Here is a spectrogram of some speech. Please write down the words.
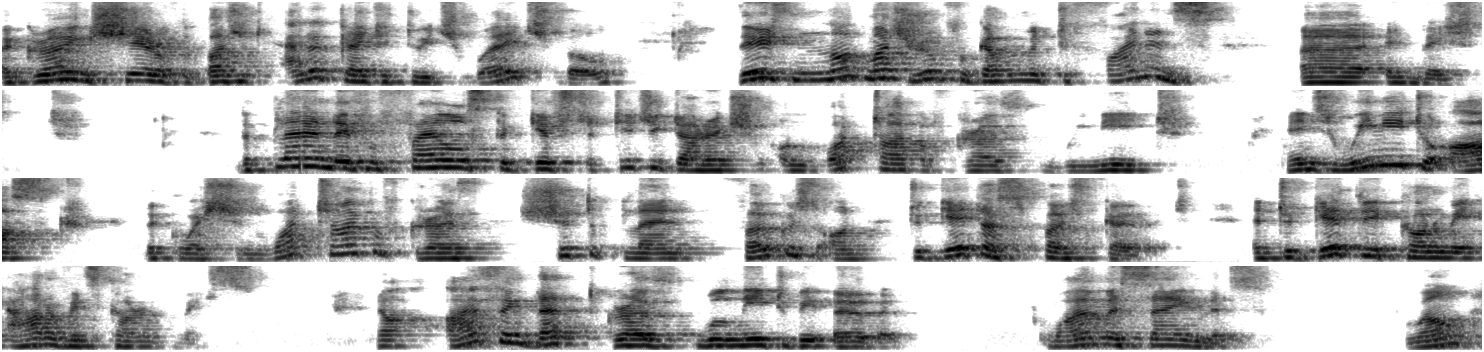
a growing share of the budget allocated to each wage bill, there is not much room for government to finance uh, investment. The plan, therefore, fails to give strategic direction on what type of growth we need. Hence, we need to ask the question what type of growth should the plan focus on to get us post COVID and to get the economy out of its current mess? Now, I think that growth will need to be urban. Why am I saying this? Well,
